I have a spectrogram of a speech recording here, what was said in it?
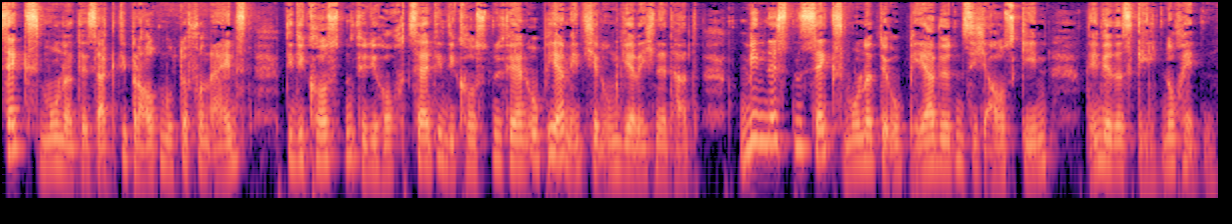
Sechs Monate, sagt die Brautmutter von einst, die die Kosten für die Hochzeit in die Kosten für ein Au-pair-Mädchen umgerechnet hat. Mindestens sechs Monate Au-pair würden sich ausgehen, wenn wir das Geld noch hätten.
